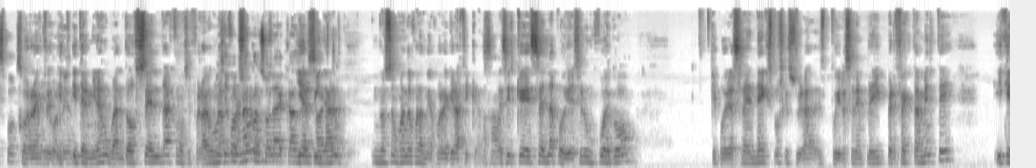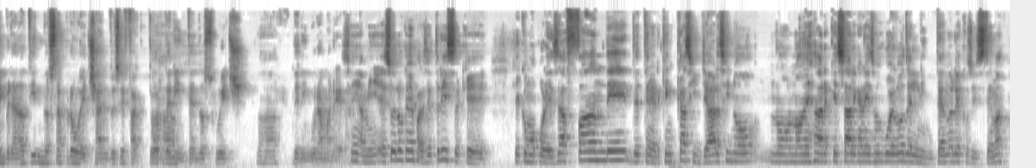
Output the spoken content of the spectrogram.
Xbox. Correcto, y y, termina jugando Zelda como si fuera, Como una, si fuera una consola de casa, Y al exacto. final no están jugando con las mejores gráficas. Ajá. Es decir, que Zelda podría ser un juego que podría ser en Xbox, que estuviera, pudiera ser en Play perfectamente, y que en verdad no, está aprovechando ese factor Ajá. de Nintendo Switch Ajá. de ninguna manera. Sí, a mí eso es lo que me parece triste, que, que como por ese afán de, de tener que encasillar, sino no, no dejar que salgan esos juegos del Nintendo, el ecosistema,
